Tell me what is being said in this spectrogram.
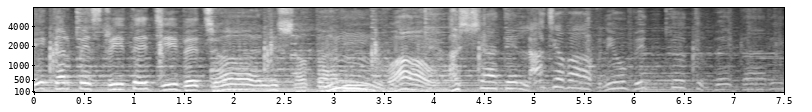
কেকার পেস্ট্রিতে জিবে জল সপারি? ওয়াও। আশাতে লাজবাব নিউ বিদ্যুৎ বেকারি।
